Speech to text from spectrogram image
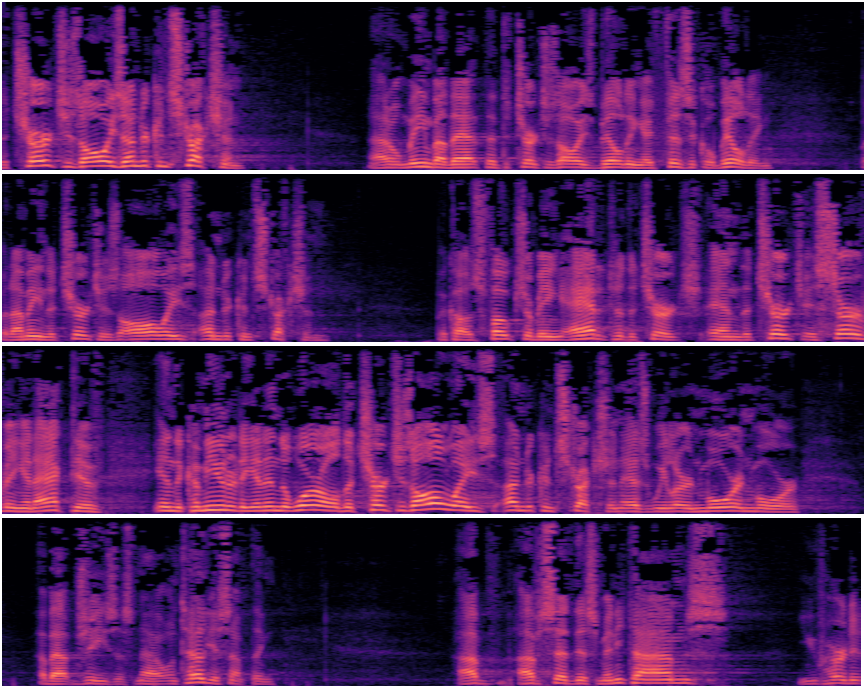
The church is always under construction. I don't mean by that that the church is always building a physical building, but I mean the church is always under construction because folks are being added to the church and the church is serving and active in the community and in the world, the church is always under construction as we learn more and more about Jesus. Now, I'll tell you something. I've, I've said this many times. You've heard it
